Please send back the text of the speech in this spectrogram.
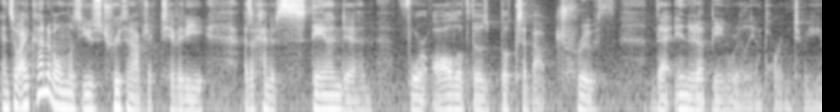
and so I kind of almost used truth and objectivity as a kind of stand-in for all of those books about truth that ended up being really important to me.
